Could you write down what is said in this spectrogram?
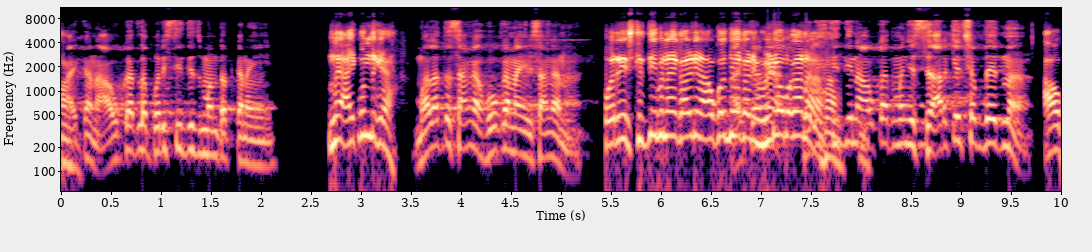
हा. ऐका ना. अवकातला परिस्थितीच म्हणतात का नाही? नाही ऐकून तर घ्या. मला तर सांगा हो का नाही सांगा ना. परिस्थिती बी नाही काढली अवकात बी नाही काढली. ऐका व्हिडिओ बघा ना. हा. परिस्थिती ना अवकात म्हणजे सारखेच शब्द आहेत ना. अहो,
